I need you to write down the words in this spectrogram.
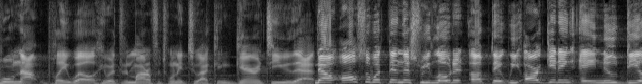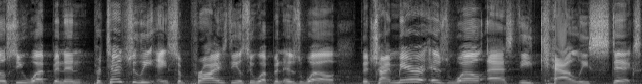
will not play well here with the Modern Warfare 22. I can guarantee you that. Now, also within this Reloaded update, we are getting a new DLC weapon and potentially a surprise DLC weapon as well. The Chimera as well as the Kali Sticks.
